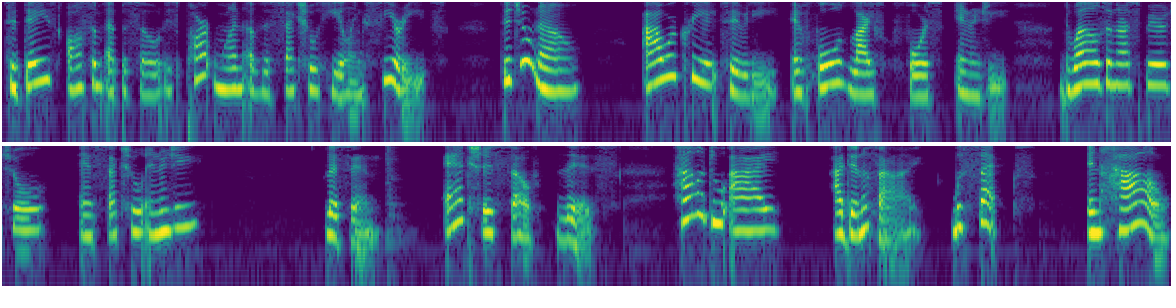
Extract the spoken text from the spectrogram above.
Today's awesome episode is part one of the sexual healing series. Did you know our creativity and full life force energy dwells in our spiritual and sexual energy? Listen, ask yourself this How do I identify with sex? And how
